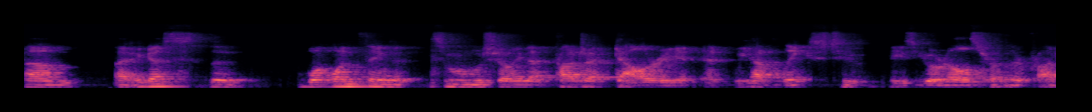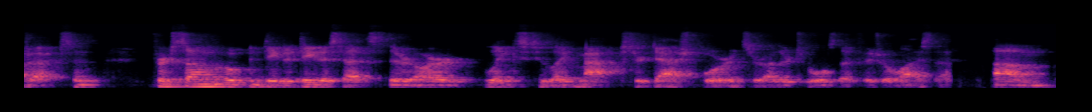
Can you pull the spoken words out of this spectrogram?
Um, I guess the one, one thing that Simone was showing that project gallery, and, and we have links to these URLs from their projects. And for some open data data sets, there are links to like maps or dashboards or other tools that visualize that. Um,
